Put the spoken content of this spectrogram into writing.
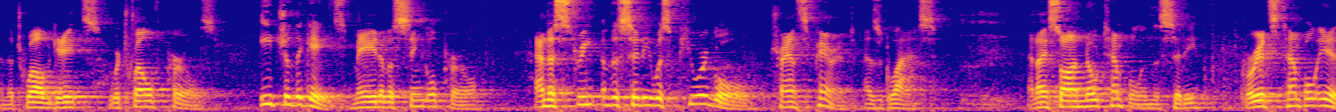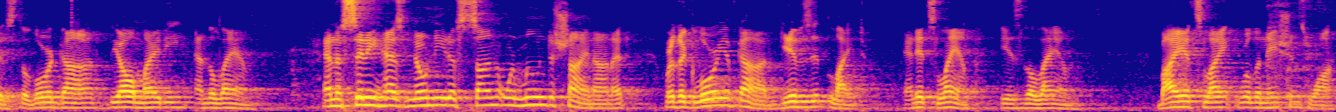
And the twelve gates were twelve pearls, each of the gates made of a single pearl. And the street of the city was pure gold, transparent as glass. And I saw no temple in the city, for its temple is the Lord God, the Almighty, and the Lamb. And the city has no need of sun or moon to shine on it, for the glory of God gives it light and its lamp is the Lamb. By its light will the nations walk,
